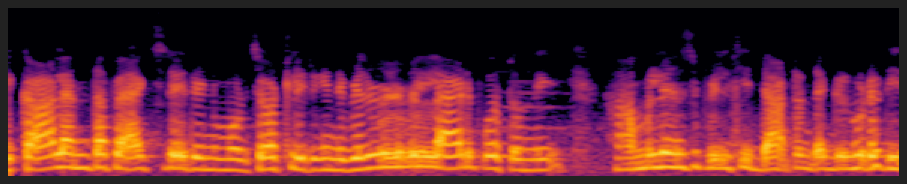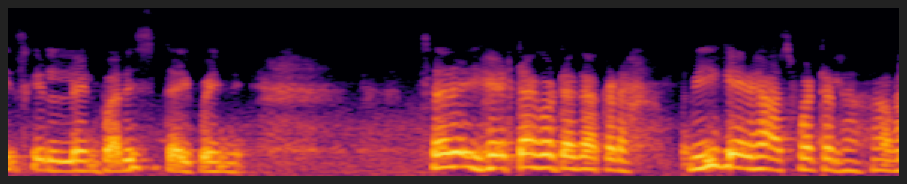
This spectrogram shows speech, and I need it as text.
ఈ కాలంతా ఫ్రాక్చర్ అయ్యి రెండు మూడు చోట్ల ఇరిగింది. విలువిలు ఆడిపోతుంది. అంబులెన్స్ పిలిచి డాక్టర్ దగ్గర కూడా తీసుకెళ్ళలేని పరిస్థితి అయిపోయింది. సరే హెట్టాగొట్టగా అక్కడ వీకేర్ హాస్పిటల్. ఒక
